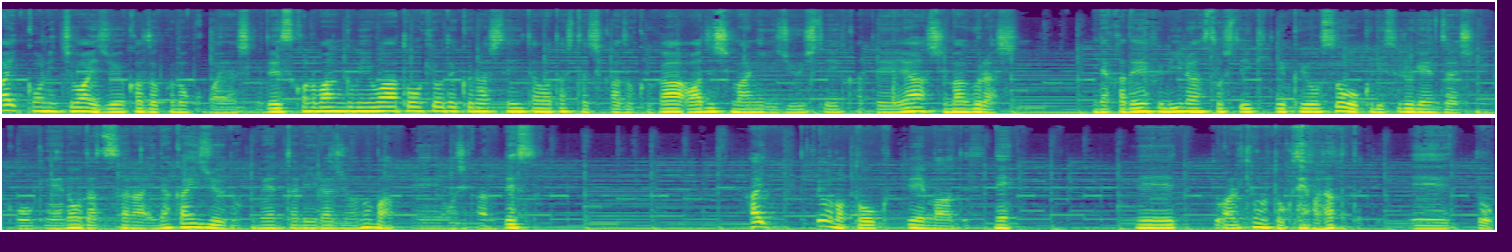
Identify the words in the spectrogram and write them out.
はい、こんにちは。移住家族の小林家です。この番組は東京で暮らしていた私たち家族が淡路島に移住していく過程や島暮らし、田舎でフリーランスとして生きていく様子をお送りする現在進行形の脱サラ田舎移住ドキュメンタリーラジオの番、えーお時間です。はい、今日のトークテーマはですね。えーっと、あれ今日のトークテーマ何だったっけ？えーっと、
